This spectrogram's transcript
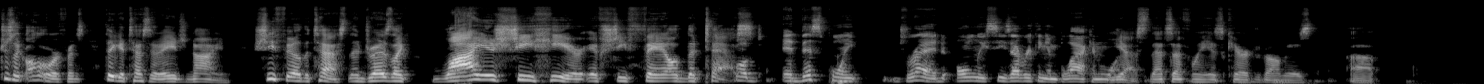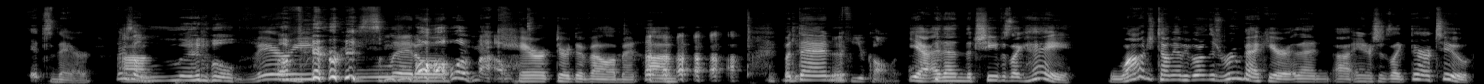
just like all orphans. They get tested at age nine. She failed the test." And then Dredd's like, "Why is she here if she failed the test?" well at this point Dredd only sees everything in black and white yes, that's definitely his character development. Is uh, it's there. there's Um, a little very, a very small little amount character development. Um, but then if you call it yeah, and then the chief is like, "Hey, why don't you tell me how many people are in this room back here?" And then uh, Anderson's like, "There are two.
